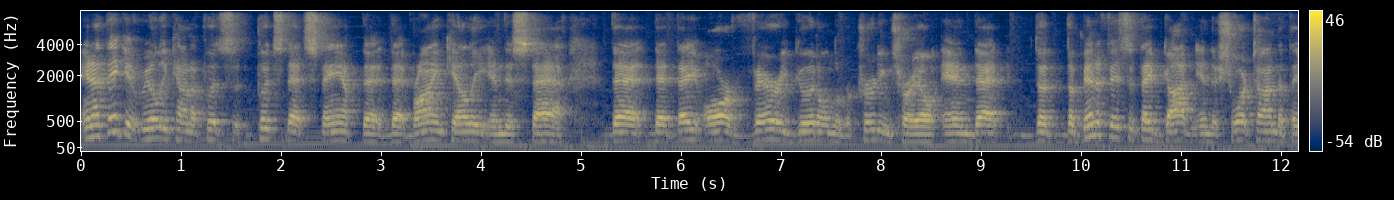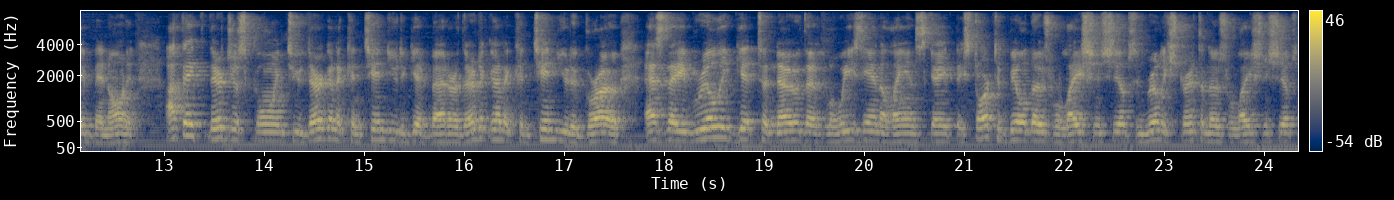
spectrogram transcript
and I think it really kind of puts puts that stamp that that Brian Kelly and this staff that that they are very good on the recruiting trail and that the the benefits that they've gotten in the short time that they've been on it, I think they're just going to they're going to continue to get better. They're going to continue to grow as they really get to know the Louisiana landscape. They start to build those relationships and really strengthen those relationships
